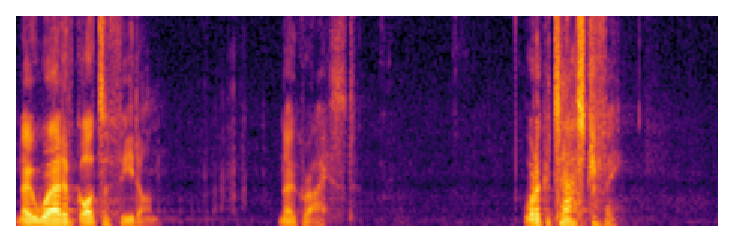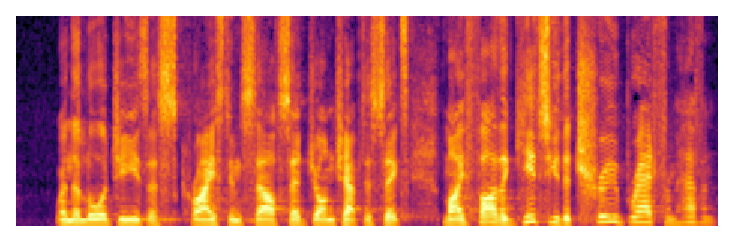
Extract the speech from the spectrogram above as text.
no word of God to feed on, no Christ. What a catastrophe. When the Lord Jesus Christ himself said, John chapter 6, My Father gives you the true bread from heaven.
